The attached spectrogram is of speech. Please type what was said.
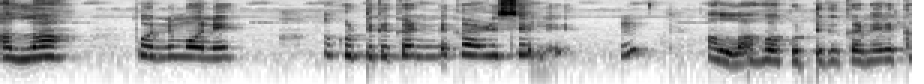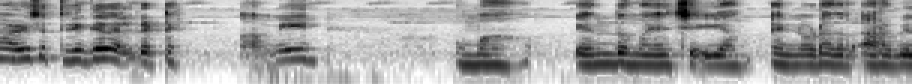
അല്ലാ പൊന്നു മോനെ ആ കുട്ടിക്ക് കണ്ണിന് കാഴ്ചയല്ലേ? അള്ളാഹു ആ കുട്ടിക്ക് കണ്ണിന് കാഴ്ച തിരികെ നൽകട്ടെ. ആമീൻ. ഉമ്മ എന്തുമ ഞാൻ ചെയ്യാം? എന്നോട് അത് അറബി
